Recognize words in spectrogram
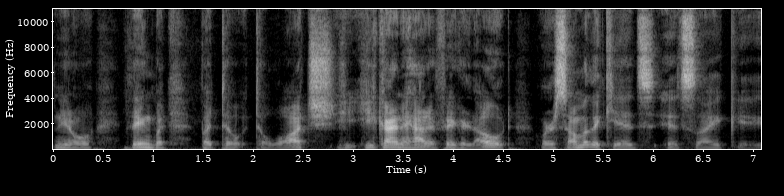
you know thing but but to to watch he, he kind of had it figured out where some of the kids it's like eh,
